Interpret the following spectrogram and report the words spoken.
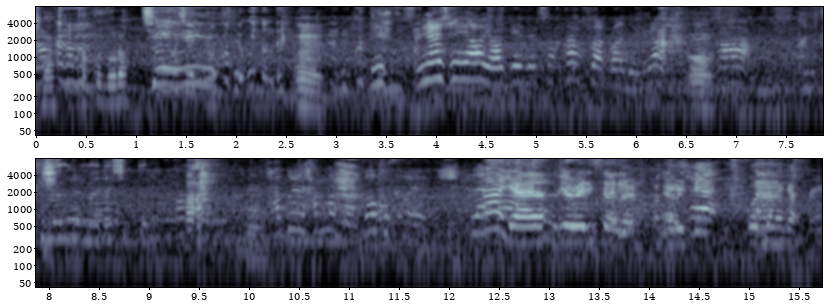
여기 자, 갖고 놀아. 지금 이거 지금 물고 되고 있던데. 응. 네, 안녕하세요 여기는 사과수거든요 어. 아, 아니 그만 좀 하자 시끄러 아, 응. 밥을 한번 먹어볼까요? ah, yeah, we already served everything. What can I get for you?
